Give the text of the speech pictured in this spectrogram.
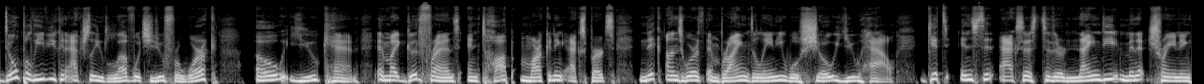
Don't believe you can actually love what you do for work? Oh, you can. And my good friends and top marketing experts, Nick Unsworth and Brian Delaney, will show you how. Get instant access to their 90 minute training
